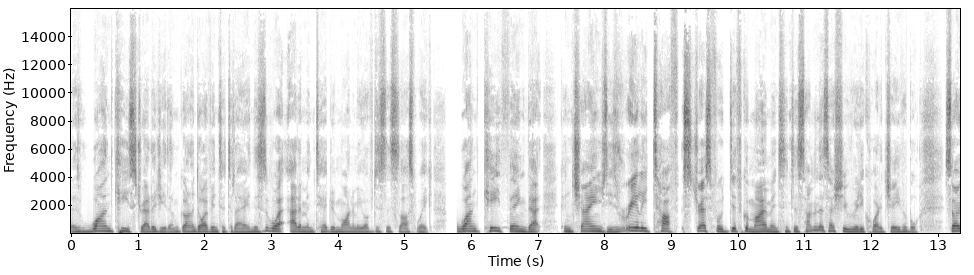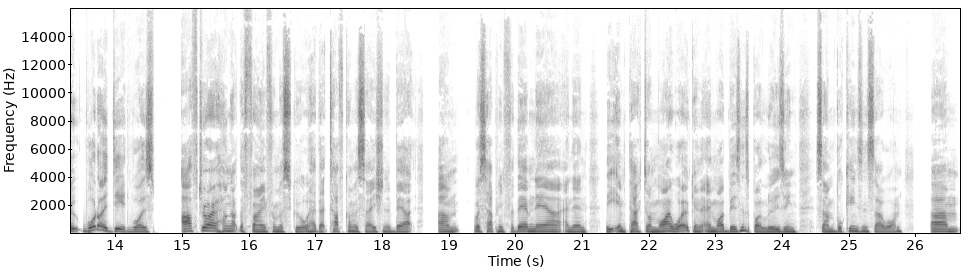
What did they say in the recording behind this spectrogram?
There's one key strategy that I'm going to dive into today. And this is what Adam and Ted reminded me of just this last week. One key thing that can change these really tough, stressful, difficult moments into something that's actually really quite achievable. So, what I did was after I hung up the phone from a school, had that tough conversation about um, what's happening for them now, and then the impact on my work and, and my business by losing some bookings and so on. Um,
